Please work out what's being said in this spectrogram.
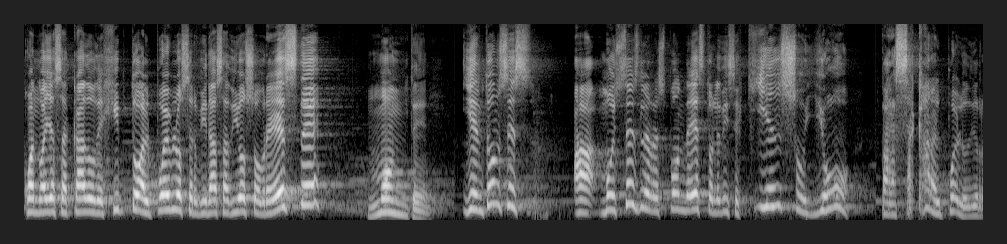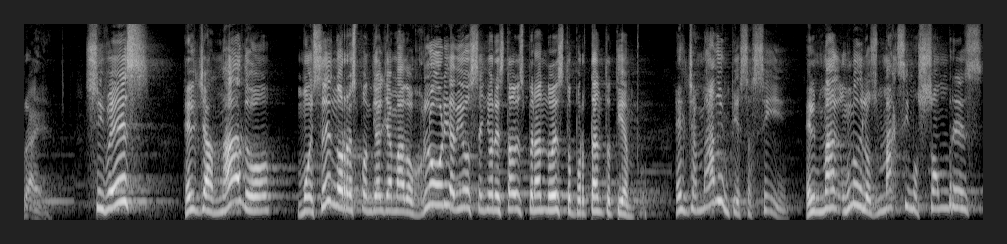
Cuando hayas sacado de Egipto al pueblo, servirás a Dios sobre este monte. Y entonces a Moisés le responde esto, le dice, ¿quién soy yo para sacar al pueblo de Israel? Si ves el llamado, Moisés no respondió al llamado, gloria a Dios Señor, he estado esperando esto por tanto tiempo. El llamado empieza así uno de los máximos hombres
